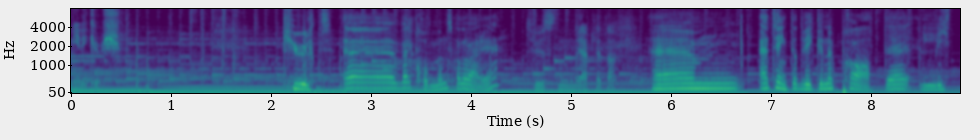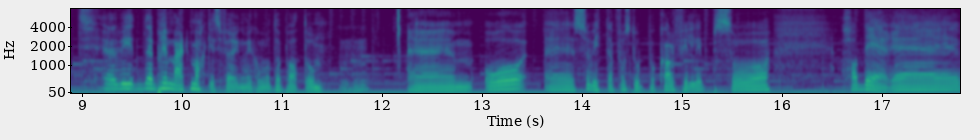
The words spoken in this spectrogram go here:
minikurs. Kult. Eh, velkommen skal du være. Tusen hjertelig takk. Um, jeg tenkte at vi kunne prate litt vi, Det er primært markedsføring vi kommer til å prate om. Mm -hmm. Um, og uh, så vidt jeg forsto på Carl Philip, så har dere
